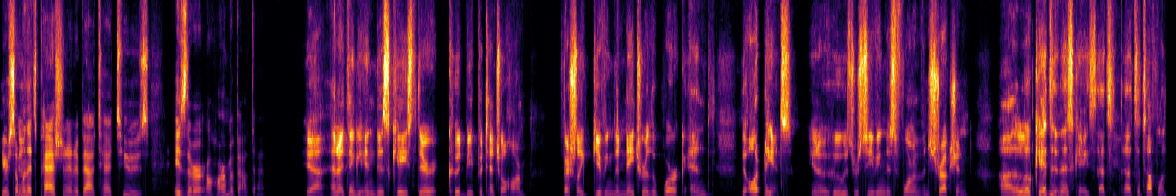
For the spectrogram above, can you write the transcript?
Here's someone that's passionate about tattoos. Is there a harm about that? yeah, and I think in this case there could be potential harm, especially given the nature of the work and the audience. You know, who is receiving this form of instruction? Uh, the little kids in this case. That's that's a tough one.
